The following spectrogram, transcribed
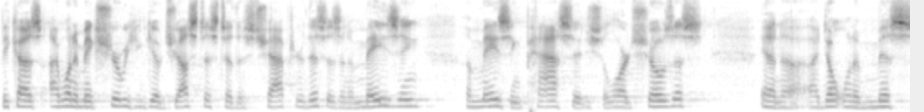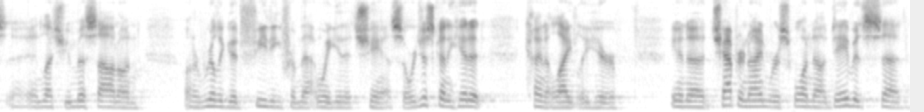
because I want to make sure we can give justice to this chapter. This is an amazing, amazing passage the Lord shows us, and uh, I don't want to miss and let you miss out on, on a really good feeding from that when we get a chance. So we're just going to hit it kind of lightly here. In uh, chapter 9, verse 1, now David said,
